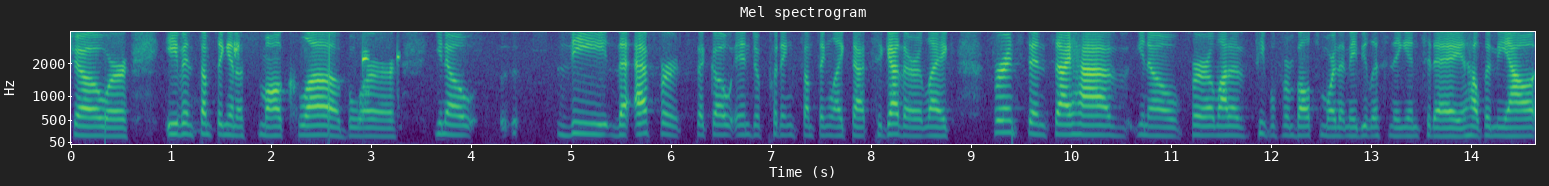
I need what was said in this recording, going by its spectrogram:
show or even something in a small club or, you know, the the efforts that go into putting something like that together. Like for instance, I have, you know, for a lot of people from Baltimore that may be listening in today and helping me out,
